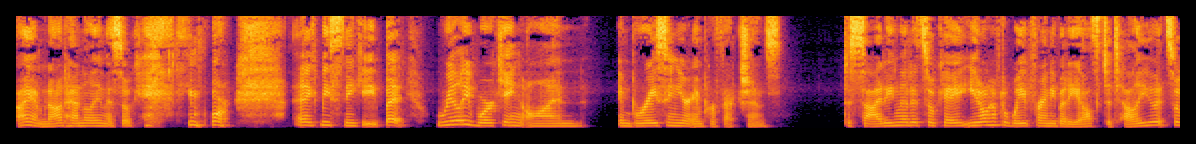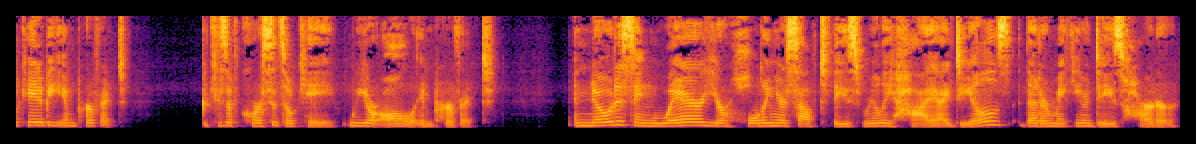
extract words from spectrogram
I am not handling this okay anymore. And it can be sneaky, but really working on embracing your imperfections, deciding that it's okay. You don't have to wait for anybody else to tell you it's okay to be imperfect because of course it's okay. We are all imperfect and noticing where you're holding yourself to these really high ideals that are making your days harder.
